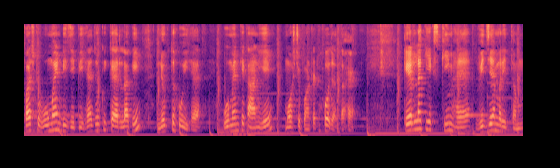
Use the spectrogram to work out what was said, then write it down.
फ़र्स्ट वुमेन डीजीपी है, जो कि केरला की नियुक्त हुई है। वुमेन के कारण ये मोस्ट इंपॉर्टेंट हो जाता है। केरला की एक स्कीम है विजय मरिथम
